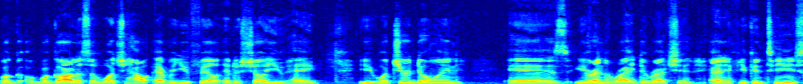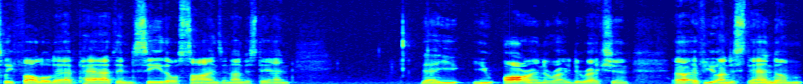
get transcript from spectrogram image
regardless of what, you, however you feel. It'll show you hey, you, what you're doing is you're in the right direction, and if you continuously follow that path and see those signs and understand that you you are in the right direction uh, if you understand them,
